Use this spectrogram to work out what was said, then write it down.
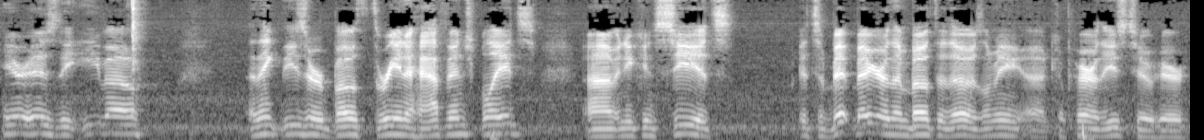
Here is the Evo. I think these are both three and a half inch blades. Um, and you can see it's it's a bit bigger than both of those. Let me uh, compare these two here.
